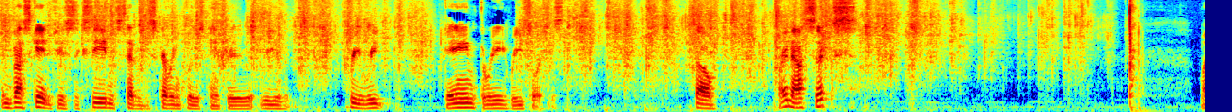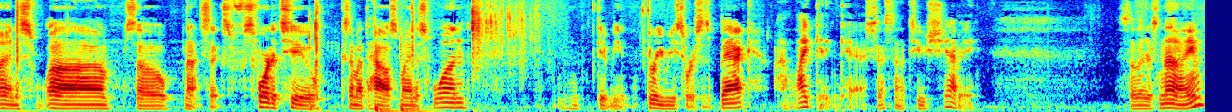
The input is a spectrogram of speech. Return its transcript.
investigate if you succeed. Instead of discovering clues, gain three, re, three re, gain three resources. So, right now, six. Minus, uh, so not six, it's four to two, because I'm at the house. Minus one, give me three resources back. I like getting cash. That's not too shabby. So there's nine.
